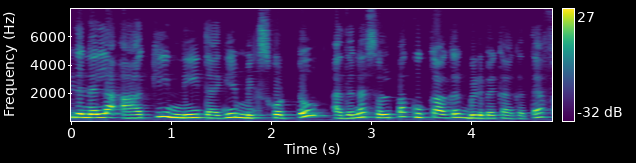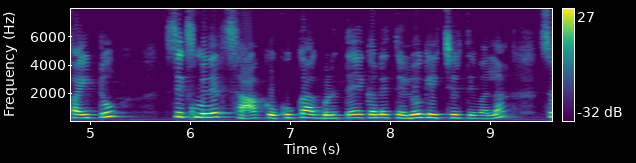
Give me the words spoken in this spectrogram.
ಇದನ್ನೆಲ್ಲ ಹಾಕಿ ನೀಟಾಗಿ ಮಿಕ್ಸ್ ಕೊಟ್ಟು ಅದನ್ನು ಸ್ವಲ್ಪ ಕುಕ್ ಆಗಕ್ಕೆ ಬಿಡಬೇಕಾಗತ್ತೆ. ಫೈ ಟು ಸಿಕ್ಸ್ ಮಿನಿಟ್ಸ್ ಸಾಕು ಕುಕ್ ಆಗಿಬಿಡುತ್ತೆ. ಯಾಕಂದರೆ ತೆಳುಗೆ ಹೆಚ್ಚಿರ್ತೀವಲ್ಲ. ಸೊ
